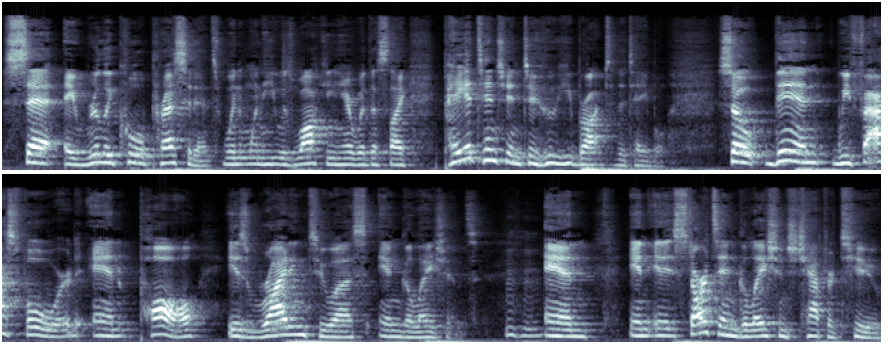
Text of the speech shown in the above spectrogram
set a really cool precedence when when he was walking here with us. Like, pay attention to who he brought to the table. So then we fast forward, and Paul is writing to us in Galatians, and and it starts in Galatians chapter two,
